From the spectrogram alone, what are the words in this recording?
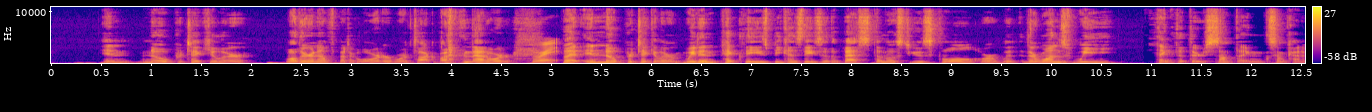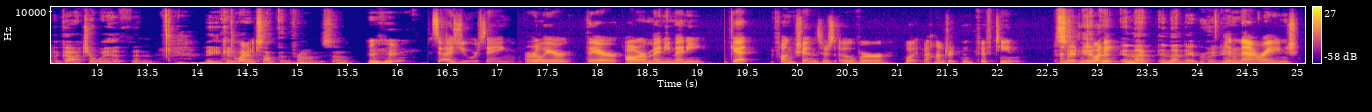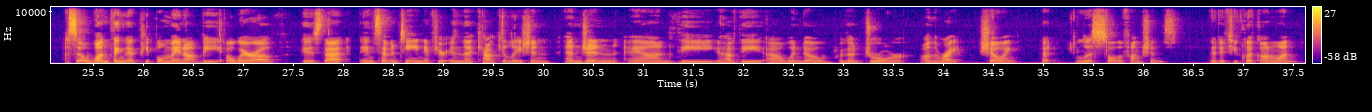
in no particular, well, they're in alphabetical order. We'll talk about it in that order. Right. But in no particular, we didn't pick these because these are the best, the most useful, or they're ones we think that there's something, some kind of a gotcha with, and that you can learn Right. something from. So, Mm-hmm. So, as you were saying earlier, there are many, many get functions. There's over, what, 115? so, yeah, 120? in that in that neighborhood, yeah. in that range. So one thing that people may not be aware of is that in 17, if you're in the calculation engine and the you have the uh, window or the drawer on the right showing that lists all the functions, that if you click on one,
